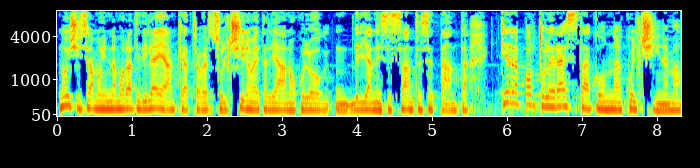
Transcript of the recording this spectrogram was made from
Noi ci siamo innamorati di lei anche attraverso il cinema italiano, quello degli anni 60 e 70. Che rapporto le resta con quel cinema?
